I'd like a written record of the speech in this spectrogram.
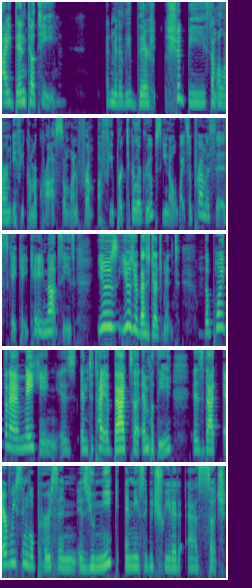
identity. Mm-hmm admittedly, there sh- should be some alarm if you come across someone from a few particular groups, you know, white supremacists, KKK, Nazis. Use use your best judgment. The point that I am making is, and to tie it back to empathy, is that every single person is unique and needs to be treated as such.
